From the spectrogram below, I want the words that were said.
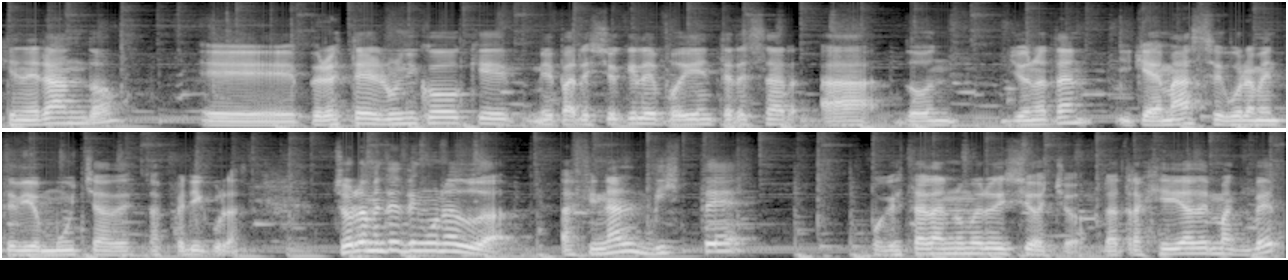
generando. Eh, pero este es el único que me pareció que le podía interesar a Don Jonathan y que además seguramente vio muchas de estas películas. Solamente tengo una duda. Al final viste, porque está la número 18, la tragedia de Macbeth,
